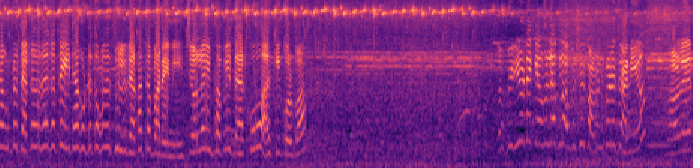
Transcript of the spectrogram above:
ঠাকুরটা দেখাতে দেখাতে এই ঠাকুরটা তোমাদের তুলে দেখাতে পারেনি। চলো এইভাবেই দেখো আর কি করবা। তো ভিডিওটা কেমন লাগল অবশ্যই কমেন্ট করে জানিও। ভালো লাগে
